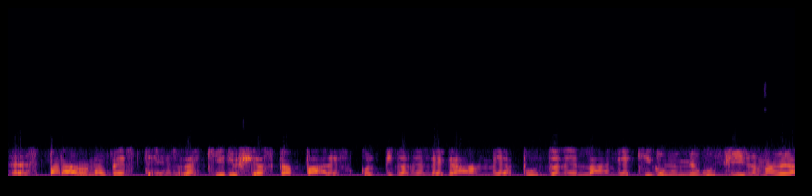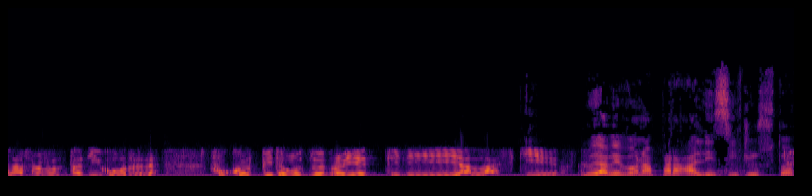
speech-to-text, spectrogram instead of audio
Eh, spararono per terra e chi riuscì a scappare fu colpito nelle gambe, appunto nell'anca e chi come mio cugino non aveva la facoltà di correre fu colpito con due proiettili alla schiena. Lui aveva una paralisi, giusto?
